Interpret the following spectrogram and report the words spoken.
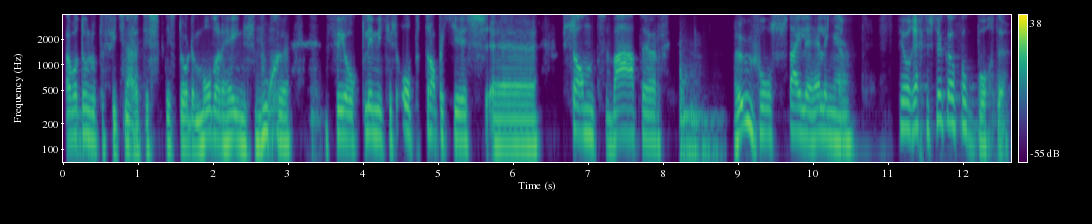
Oh, wat doen ze op de fiets? Nou, het is, het is door de modder heen zwoegen. Veel klimmetjes op, trappetjes, zand, water, heuvels, steile hellingen, Ja. Veel rechte stukken of ook bochten?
